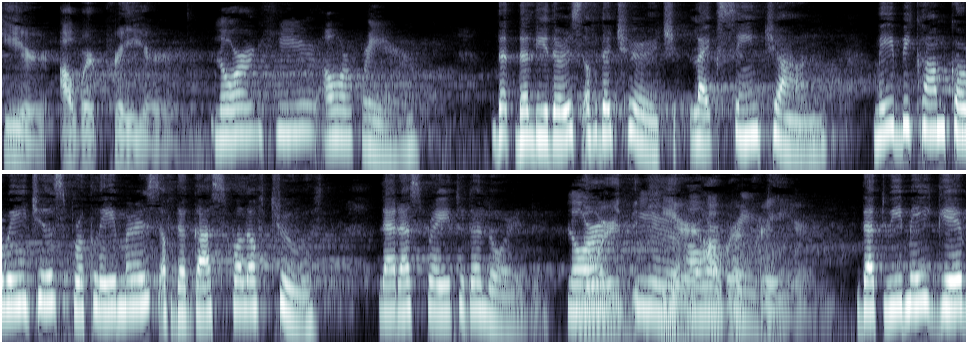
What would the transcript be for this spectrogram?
hear our prayer. Lord, hear our prayer. that the leaders of the church, like Saint John, may become courageous proclaimers of the gospel of truth. Let us pray to the Lord. Lord, hear, our, prayer. prayer. That we may give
